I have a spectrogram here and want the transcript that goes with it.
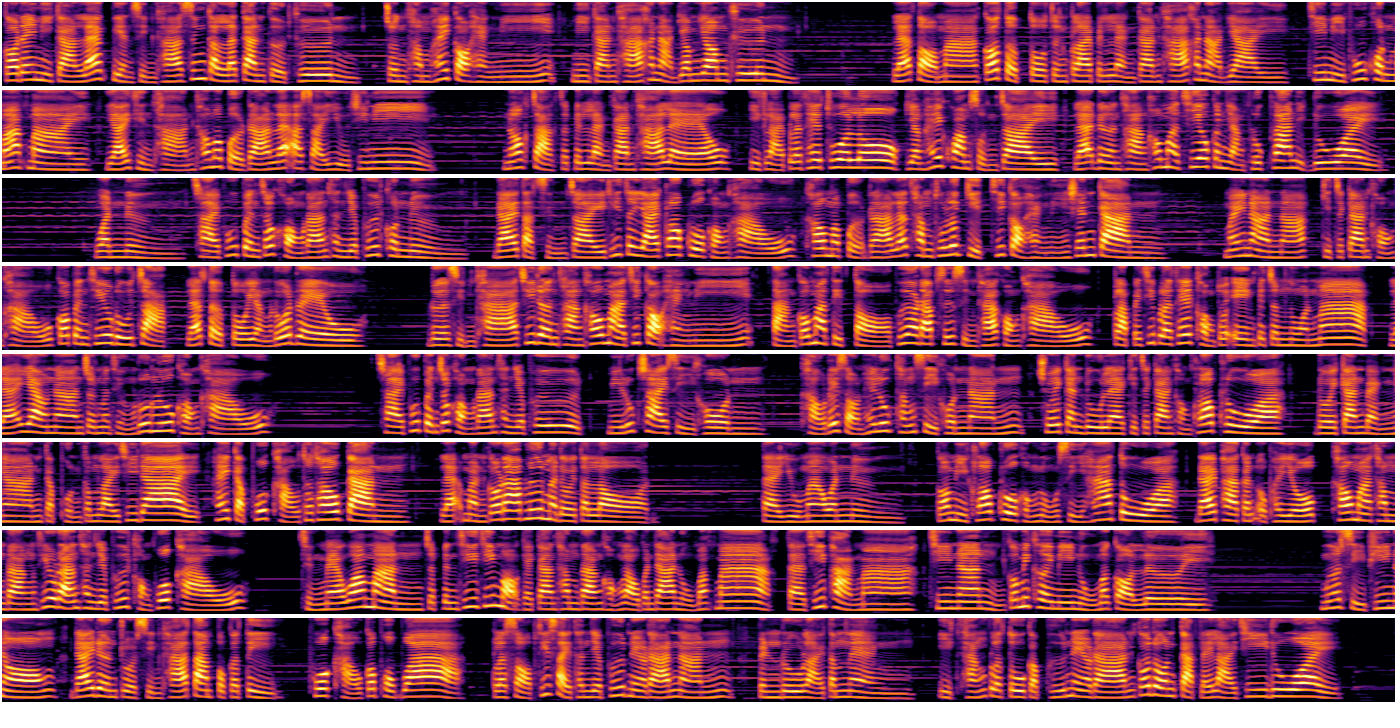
ก็ได้มีการแลกเปลี่ยนสินค้าซึ่งกันและกันเกิดขึ้น จนทำให้เกาะแห่งนี้มีการค้าขนาดย่อมๆขึ้น และต่อมาก็เติบโตจนกลายเป็นแหล่งการค้าขนาดใหญ่ ที่มีผู้คนมากมาย ย้ายถิ่นฐานเข้ามาเปิดร้านและอาศัยอยู่ที่นี่ นอกจากจะเป็นแหล่งการค้าแล้ว อีกหลายประเทศทั่วโลกยังให้ความสนใจ และเดินทางเข้ามาเที่ยวกันอย่างพลุกพล่านอีกด้วย วันหนึ่ง ชายผู้เป็นเจ้าของร้านธัญพืชคนหนึ่ง ได้ตัดสินใจที่จะย้ายครอบครัวของเขา เข้ามาเปิดร้านและทำธุรกิจที่เกาะแห่งนี้เช่นกัน ไม่นานนักกิจการของเขาก็เป็นที่รู้จักและเติบโตอย่างรวดเร็ว เรือสินค้าที่เดินทางเข้ามาที่เกาะแห่งนี้ ต่างก็มาติดต่อเพื่อรับซื้อสินค้าของเขา กลับไปที่ประเทศของตัวเองเป็นจำนวนมาก และยาวนานจนมาถึงรุ่นลูกของเขา ชายผู้เป็นเจ้าของร้านธัญพืช มีลูกชายสี่คน เขาได้สอนให้ลูกทั้งสี่คนนั้น ช่วยกันดูแลกิจการของครอบครัว โดยการแบ่งงานกับผลกำไรที่ได้ ให้กับพวกเขาเท่าๆกัน และมันก็ราบลื่นมาโดยตลอด แต่อยู่มาวันหนึ่ง ก็มีครอบครัวของหนูสี่ห้าตัว ได้พากันอพยพเข้ามาทำรังที่ร้านธัญพืชของพวกเขา ถึงแม้ว่ามันจะเป็นที่ที่เหมาะแก่การทำรังของเหล่าบรรดาหนูมากๆ แต่ที่ผ่านมาที่นั่นก็ไม่เคยมีหนูมาก่อนเลย เมื่อสี่พี่น้องได้เดินตรวจสินค้าตามปกติ พวกเขาก็พบว่า กระสอบที่ใส่ธัญพืชในร้านนั้น เป็นรูหลายตำแหน่ง อีกทั้งประตูกับพื้นในร้านก็โดนกัดหลาย ๆ ที่ด้วย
